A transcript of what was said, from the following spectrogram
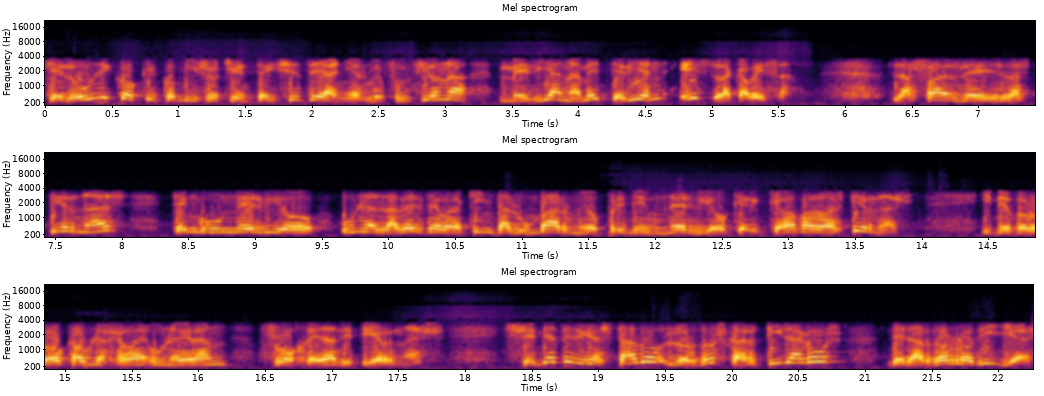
que lo único que con mis 87 años me funciona medianamente bien es la cabeza. Las, las piernas, tengo un nervio, una la vértebra quinta lumbar me oprime un nervio que, va para las piernas y me provoca una, una gran flojedad de piernas. Se me han desgastado los dos cartílagos de las dos rodillas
